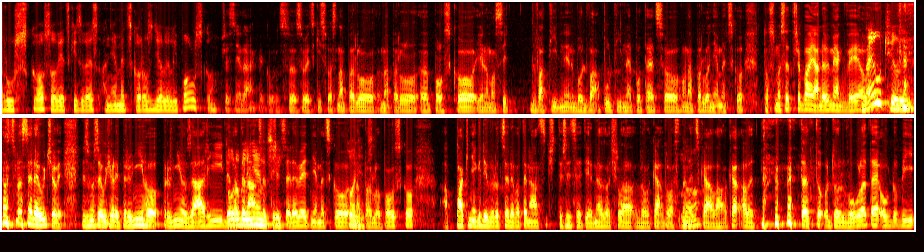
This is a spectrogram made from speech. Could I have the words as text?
Rusko, Sovětský zväz a Německo rozdělili Polsko. Přesně tak. Jako Sovětský svaz napadl, napadl eh, Polsko jenom asi dva týdny nebo dva a půl týdne poté, co ho napadlo Německo. To jsme se třeba, já nevím jak vy, ale... Neučili. jsme se neučili. My jsme se učili 1. 1. září 1939 Německo Konec. napadlo Polsko a pak někdy v roce 1941 začala velká vlastenecká no. válka, ale to, to dvouleté období,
